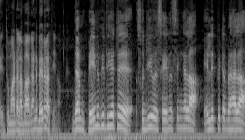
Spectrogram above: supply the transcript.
එතුමාට ලබා ගන්න බැරලා තියෙනවා. දැන් පේන විදිහට සුජීව සේනසිංහලා එලිපිට බහැලා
